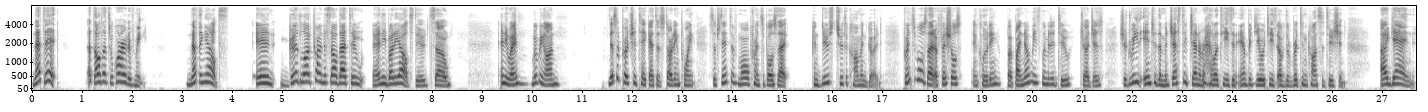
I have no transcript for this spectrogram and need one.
And that's it. That's all that's required of me. Nothing else. And good luck trying to sell that to anybody else, dude. So, anyway, moving on. This approach should take as its starting point substantive moral principles that conduce to the common good. Principles that officials, including, but by no means limited to, judges, should read into the majestic generalities and ambiguities of the written Constitution. Again,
